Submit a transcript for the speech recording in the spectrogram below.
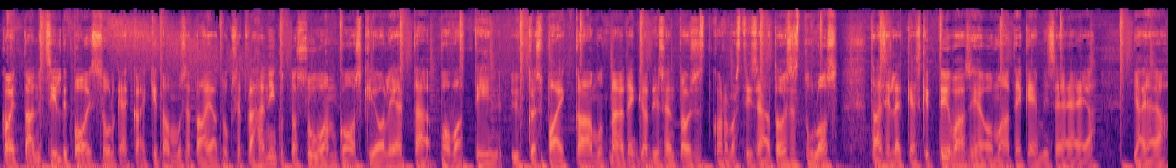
koittaa nyt silti pois sulkea kaikki tommoset ajatukset. Vähän niin kuin tuossa UMKskin oli, että povattiin ykköspaikkaa, mutta mä jotenkin otin sen toisesta korvasta sisään ja toisesta ulos. Tai sille keskittyy vaan siihen omaan tekemiseen ja, ja, ja, ja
